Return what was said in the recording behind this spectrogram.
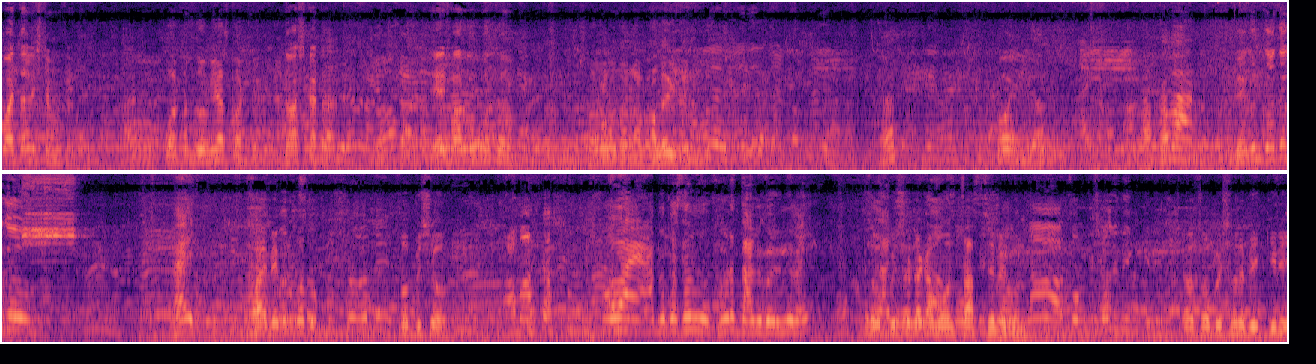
পঁয়তাল্লিশটা মতো কত জমি আছে কত? দশ কাটা এই সর্বপ্রথম। সর্বত না ভালোই কিন্তু বেগুন কত গো? ভাই ভাই বেগুন কত? চব্বিশশো। ভাই আপনার কাছে থোড়া দাবি করিনি ভাই। চব্বিশশো টাকা মন চাচ্ছে বেগুন। চব্বিশ হলে বিক্রি।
